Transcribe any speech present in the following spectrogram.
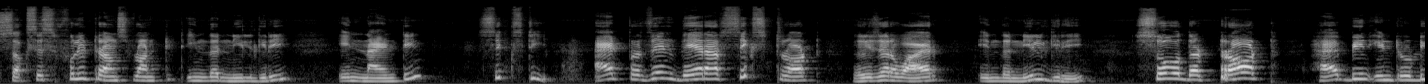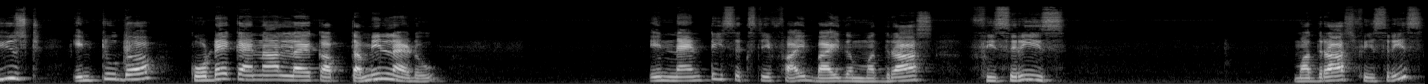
successfully transplanted in the Nilgiri in 1960. At present, there are six trot reservoir in the Nilgiri so the trot have been introduced into the Kodaikanal Lake of Tamil Nadu in 1965 by the Madras Fisheries Madras Fisheries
